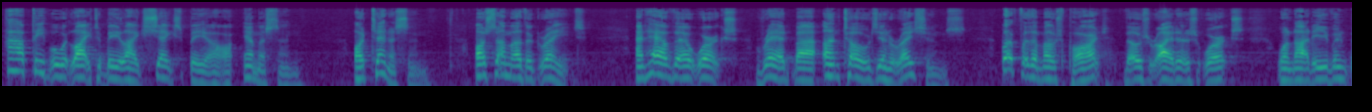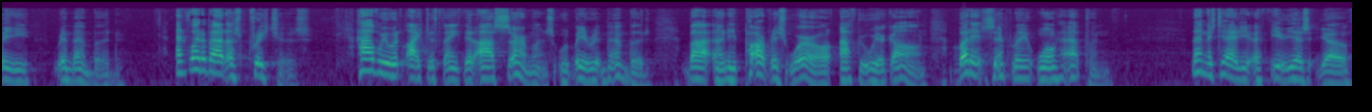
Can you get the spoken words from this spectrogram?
How people would like to be like Shakespeare or Emerson or Tennyson or some other great and have their works read by untold generations. But for the most part, those writers' works will not even be remembered. And what about us preachers? How we would like to think that our sermons will be remembered by an impoverished world after we're gone. But it simply won't happen. Let me tell you, a few years ago,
